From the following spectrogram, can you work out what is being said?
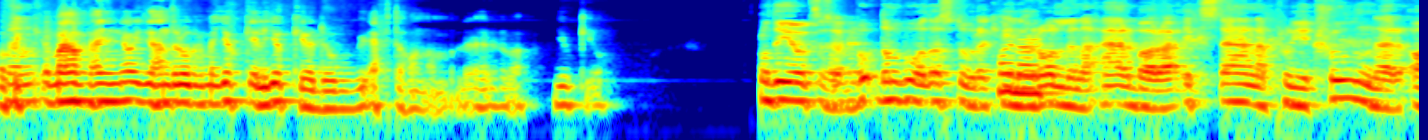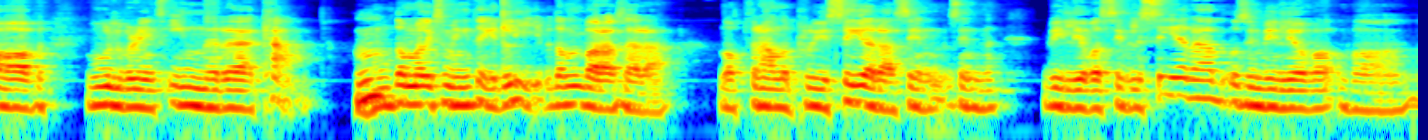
Och Men, fick, men han, han, han drog med Yuki, eller Yuki drog efter honom. Eller hur det var. Yukio. och det är ju också så här, de båda stora kvinnorollerna är bara externa projektioner av Wolverines inre kamp. Mm. De har liksom inget eget liv. De är bara så här något för han att projicera sin, sin vilja att vara civiliserad och sin vilja att vara, vara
